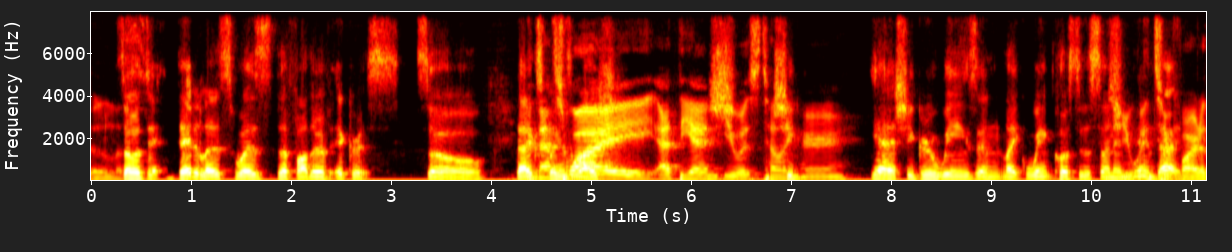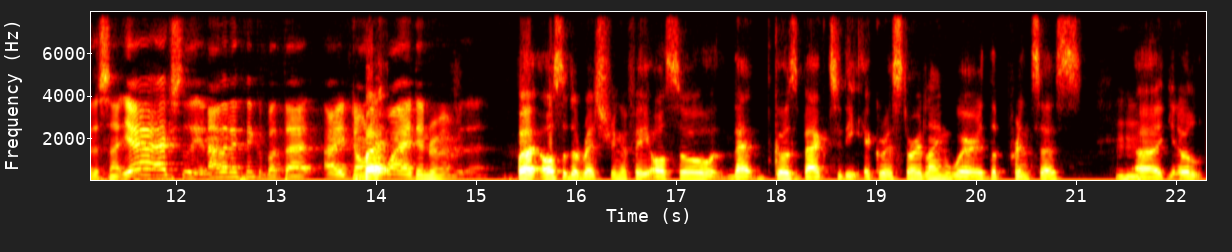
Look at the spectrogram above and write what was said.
Uh, So Da- Daedalus was the father of Icarus. So that and explains that's why. why she- at the end he was telling she- her yeah, she grew wings and like went close to the sun she and, went and too died. far to the sun. Yeah, actually, now that I think about that, I don't But- know why I didn't remember that. But also the red string of fate. Also that goes back to the Icarus storyline where the princess, Mhm. uh, you know,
